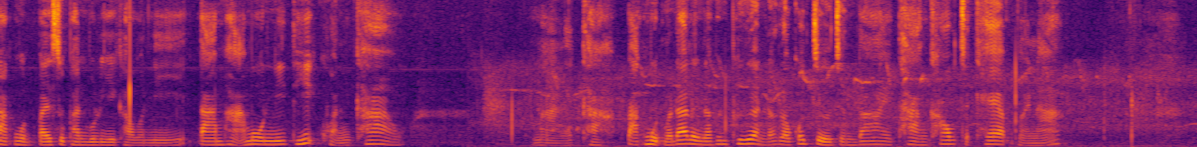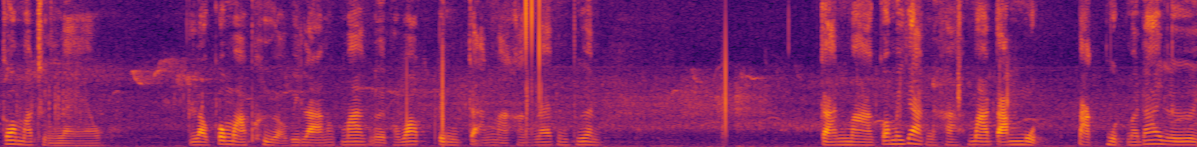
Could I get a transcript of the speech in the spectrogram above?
ปักหมุดไปสุพรรณบุรีค่ะวันนี้ ตามหามูลนิธิขวัญข้าว มาแล้วค่ะปักหมุดมาได้เลยนะเพื่อนๆ แล้วเราก็เจอจนได้ทางเข้าจะแคบหน่อยนะ ก็มาถึงแล้ว เราก็มาเผื่อเวลามากๆเลย เพราะว่าเป็นการมาครั้งแรกเพื่อนๆ การมาก็ไม่ยากนะคะ มาตามหมุดปักหมุดมาได้เลย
